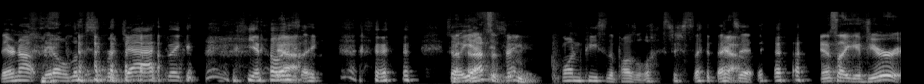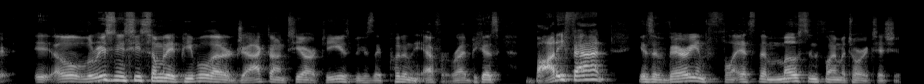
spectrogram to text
they're not, they don't look super jacked. Like, you know, yeah. it's like, so yeah, that's the thing. One piece of the puzzle. It's just that's yeah. it. and it's like if you're, it, oh, the reason you see so many people that are jacked on TRT is because they put in the effort, right? Because body fat is a very infl- it's the most inflammatory tissue,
